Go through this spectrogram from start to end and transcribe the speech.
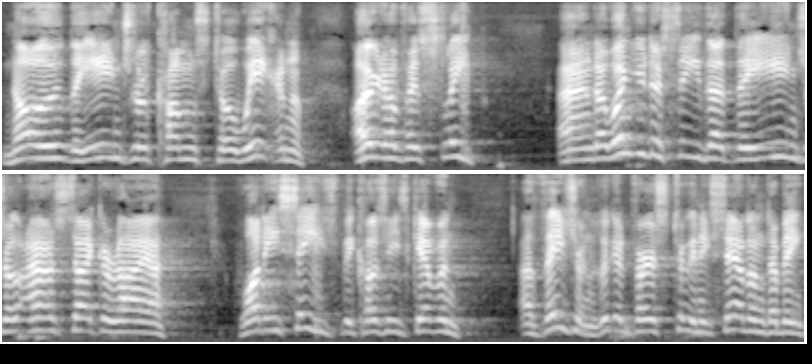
now the angel comes to awaken him out of his sleep. And I want you to see that the angel asks Zechariah what he sees because he's given a vision. Look at verse 2 and he said unto me,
